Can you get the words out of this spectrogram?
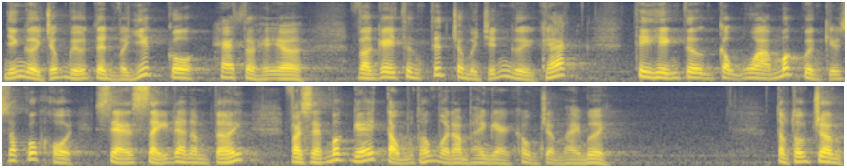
những người chống biểu tình và giết cô Heather Heyer và gây thương tích cho 19 người khác, thì hiện tượng Cộng hòa mất quyền kiểm soát Quốc hội sẽ xảy ra năm tới và sẽ mất ghế Tổng thống vào năm 2020. Tổng thống Trump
